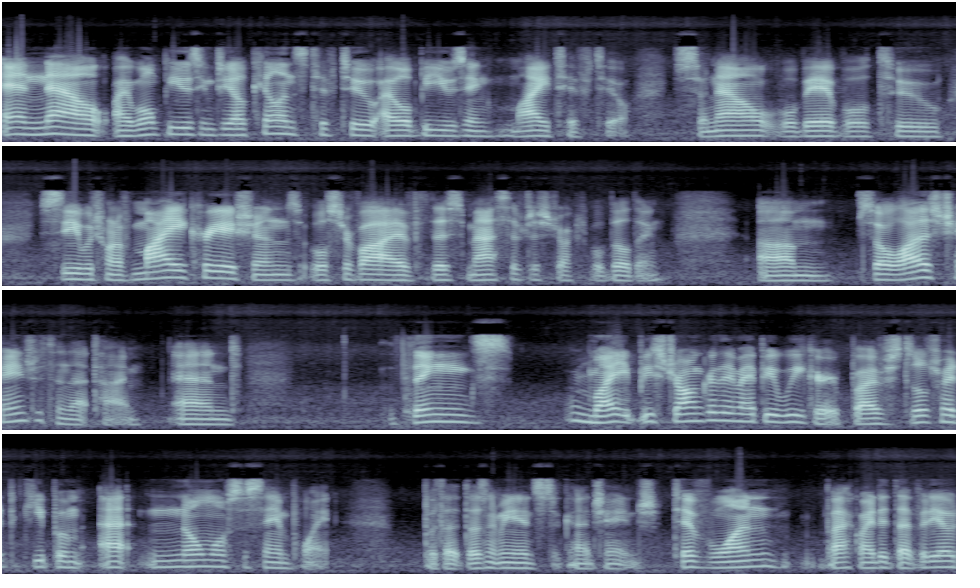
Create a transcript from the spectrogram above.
And now I won't be using GL Killen's TIV 2, I will be using my TIV 2. So now we'll be able to see which one of my creations will survive this massive destructible building. Um, so a lot has changed within that time. And things might be stronger, they might be weaker, but I've still tried to keep them at almost the same point but that doesn't mean it's gonna change. Tiv 1, back when I did that video,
